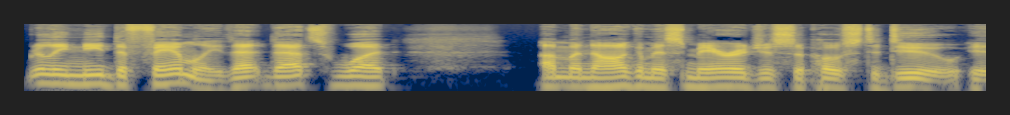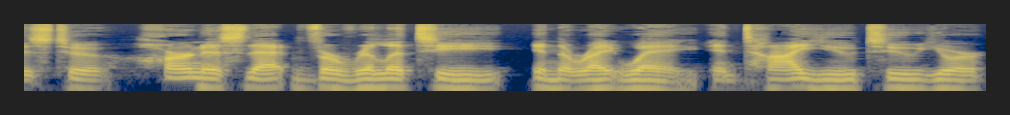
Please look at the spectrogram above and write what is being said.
really need the family. That that's what a monogamous marriage is supposed to do is to harness that virility in the right way and tie you to your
